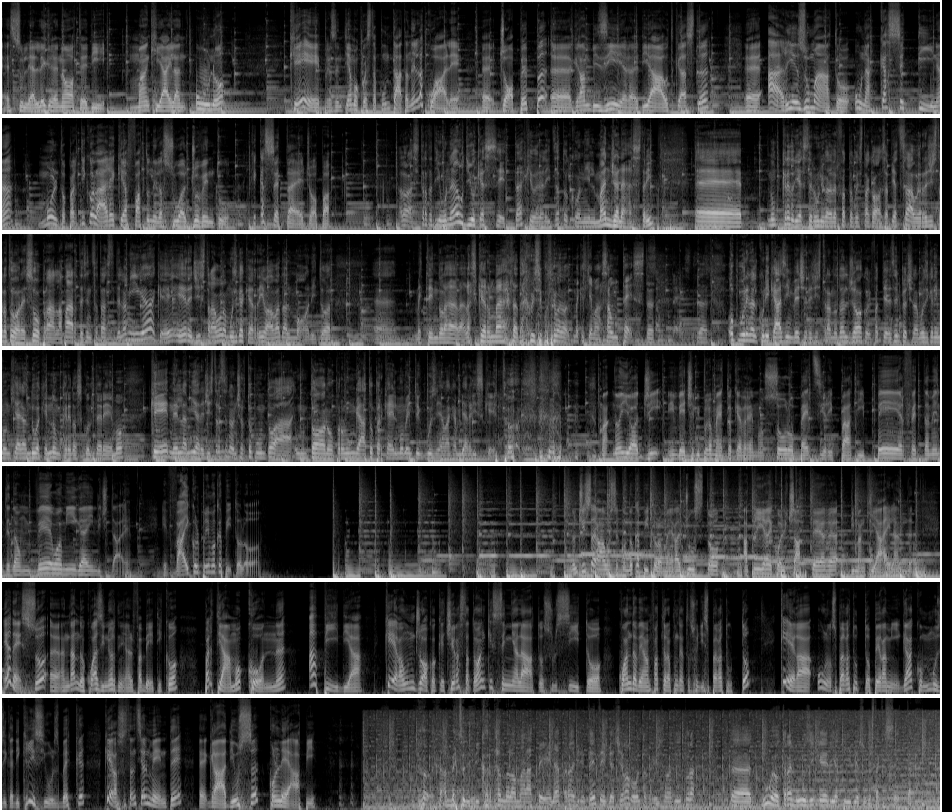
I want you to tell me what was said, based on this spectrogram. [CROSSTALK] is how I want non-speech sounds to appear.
è sulle allegre note di Monkey Island 1 che presentiamo questa puntata nella quale eh, Jopep, eh, Gran Visir di Outcast, eh, ha riesumato una cassettina molto particolare che ha fatto nella sua gioventù. Che cassetta è, Jopa? Allora, si tratta di un'audiocassetta che ho realizzato con il Mangianastri. Eh, non credo di essere l'unico ad aver fatto questa cosa. Piazzavo il registratore sopra la parte senza tasti dell'Amiga che, e registravo la musica che arrivava dal monitor. Eh, mettendo la, la, la, schermata da cui si potevano. come si chiama? Sound test. Sound test. Eh, oppure in alcuni casi invece registrando dal gioco. Infatti, ad esempio, c'è la musica di Monkey Island 2 che non credo ascolteremo. Che nella mia registrazione a un certo punto ha un tono prolungato perché è il momento in cui bisognava cambiare dischetto. [LAUGHS] Ma noi oggi invece vi prometto che avremo solo pezzi rippati perfettamente da un vero Amiga in digitale. E vai col primo capitolo. Non ci sarà un secondo capitolo, ma era giusto aprire col chapter di Monkey Island. E adesso, eh, andando quasi in ordine alfabetico, partiamo con Apidia, che era un gioco che ci era stato anche segnalato sul sito quando avevamo fatto la puntata sugli sparatutto, che era uno sparatutto per Amiga con musica di Chris Hulsbeck, che era sostanzialmente eh, Gradius con le api. [LAUGHS] ammetto di ricordarmelo a malapena, però evidentemente mi piaceva molto perché ci sono addirittura uh, due o tre musiche di Apidia su questa cassetta.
